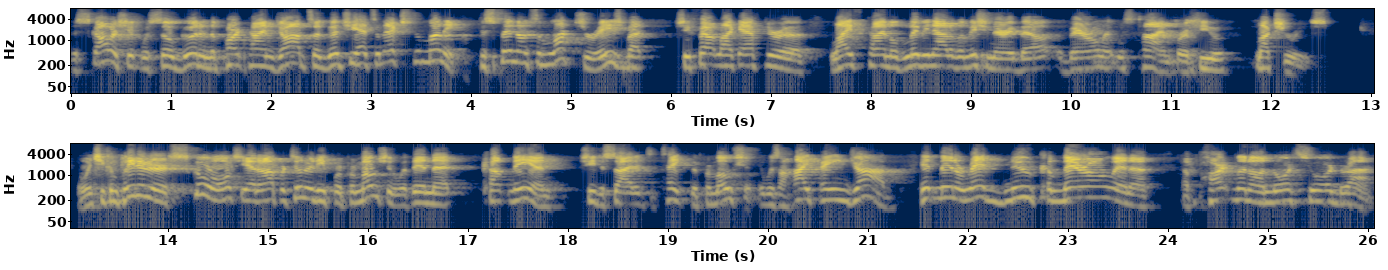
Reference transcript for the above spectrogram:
the scholarship was so good and the part-time job so good, she had some extra money to spend on some luxuries, but she felt like after a lifetime of living out of a missionary barrel, it was time for a few luxuries. And when she completed her school, she had an opportunity for promotion within that company, and she decided to take the promotion. It was a high-paying job. It meant a red new Camaro and an apartment on North Shore Drive.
